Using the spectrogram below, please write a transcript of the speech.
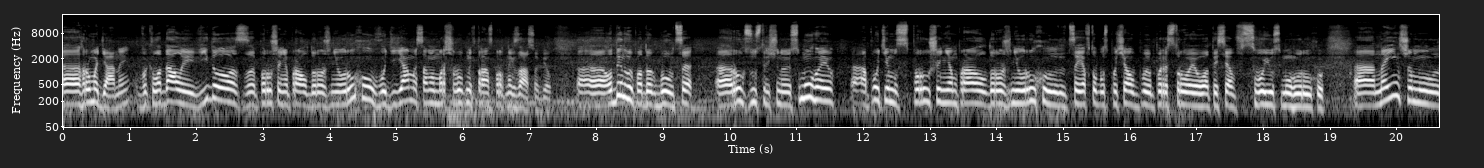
громадяни викладали відео з порушення правил дорожнього руху водіями саме маршрутних транспортних засобів. Е, Один випадок був це е, рух зустрічною смугою, а потім з порушенням правил дорожнього руху цей автобус почав перестроюватися в свою смугу руху. Е, На іншому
